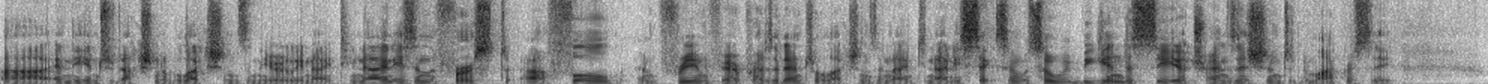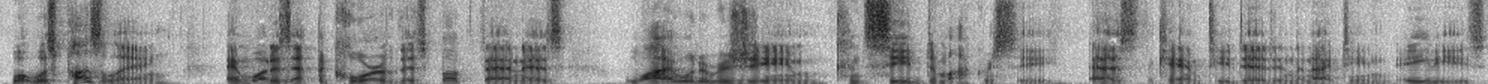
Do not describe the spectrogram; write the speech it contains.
Uh, and the introduction of elections in the early 1990s, and the first uh, full and free and fair presidential elections in 1996. And so we begin to see a transition to democracy. What was puzzling, and what is at the core of this book then, is why would a regime concede democracy, as the KMT did in the 1980s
